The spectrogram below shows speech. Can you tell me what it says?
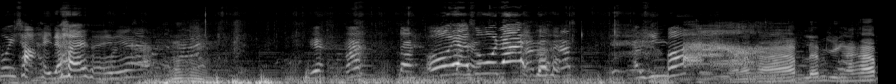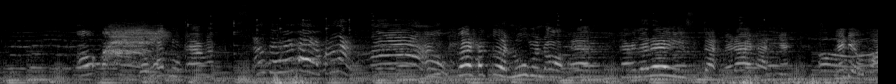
ผู้ชายได้ไหมเนี่ยอืมเดี๋ยวมาต่อยโอ้ยอย่าสู้ได้ เอาครับเอายิงว้าเอาละครับ เริ่มยิงนะครับ ดลูกมันออกแพรแพรจะได้สกัดไม่ได้ทันไงแล้วเดี๋ยวพอ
